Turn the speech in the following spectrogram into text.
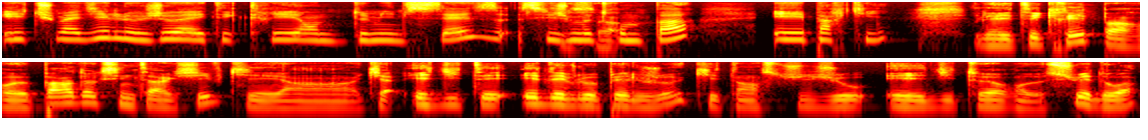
Et tu m'as dit le jeu a été créé en 2016, si je C'est me ça. trompe pas. Et par qui? Il a été créé par euh, Paradox Interactive, qui, est un, qui a édité et développé le jeu, qui est un studio et éditeur euh, suédois,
